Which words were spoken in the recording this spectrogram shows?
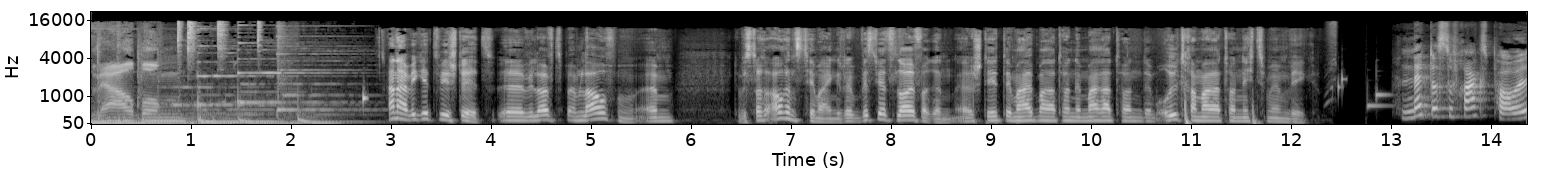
Werbung Anna, wie geht's, wie steht's? Äh, wie läuft's beim Laufen? Ähm, du bist doch auch ins Thema eingestellt. Bist du jetzt Läuferin? Äh, steht dem Halbmarathon, dem Marathon, dem Ultramarathon nichts mehr im Weg? Nett, dass du fragst, Paul.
